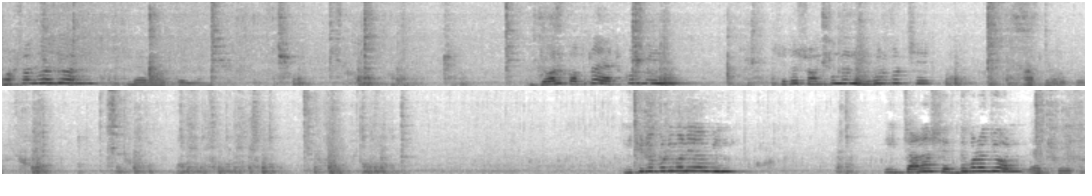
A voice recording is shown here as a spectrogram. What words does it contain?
মশলা ধোয়া জল ব্যবহার করলাম। জল কতটা অ্যাড করবেন সেটা সম্পূর্ণ নির্ভর করছে আপনার উপর। কিছুটা পরিমাণে আমি এই চানা সেদ্ধ করা জল অ্যাড করেছি।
